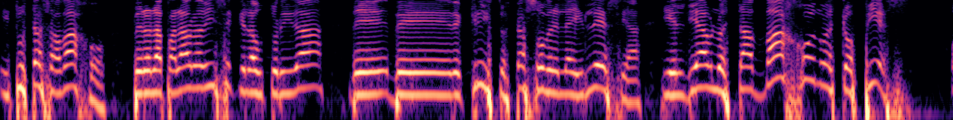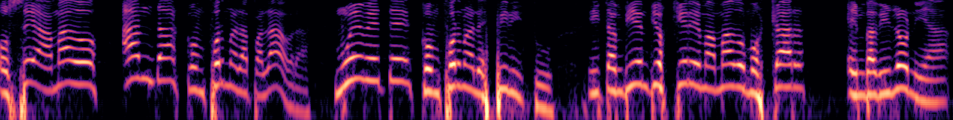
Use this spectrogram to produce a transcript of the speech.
y tú estás abajo, pero la palabra dice que la autoridad de, de Cristo está sobre la iglesia y el diablo está bajo nuestros pies. O sea, amado, anda conforme a la palabra, muévete conforme al Espíritu. Y también Dios quiere, amado, mostrar en Babilonia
